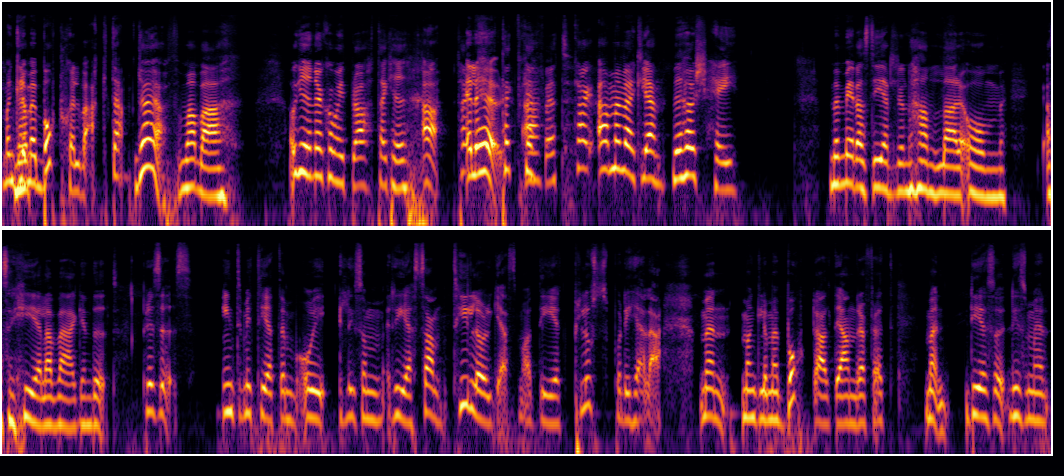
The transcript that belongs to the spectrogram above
Man glömmer bort själva akten. ja ja, för man bara, okej nu har jag kommit bra, tack hej. Ja, Tack, eller hur? tack för Ja, kaffet. tack, ja men verkligen, vi hörs, hej. Men medan det egentligen handlar om, alltså hela vägen dit. Precis. Intimiteten och liksom resan till orgasm och att det är ett plus på det hela. Men man glömmer bort allt det andra för att man, det, är så, det är som en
